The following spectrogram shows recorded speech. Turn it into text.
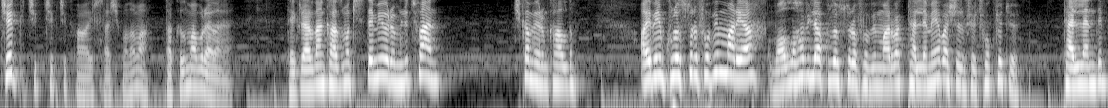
Çık çık çık çık. Hayır saçmalama. Takılma buralara. Tekrardan kazmak istemiyorum lütfen. Çıkamıyorum kaldım. Ay benim klostrofobim var ya. Vallahi billahi klostrofobim var. Bak terlemeye başladım şöyle çok kötü. Terlendim.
